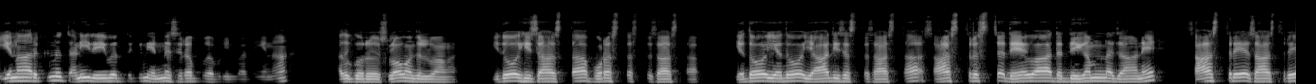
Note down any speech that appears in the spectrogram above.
ஐயனாருக்குன்னு தனி தெய்வத்துக்குன்னு என்ன சிறப்பு அப்படின்னு பார்த்தீங்கன்னா அதுக்கு ஒரு ஸ்லோகம் சொல்லுவாங்க. இதோ ஹி சாஸ்தா புரஸ்தஸ்து சாஸ்தா. எதோ எதோ யாதிசஸ்த சாஸ்தா. சாஸ்திரஸ்ச தேவாததிகம்னு ஜானே. சாஸ்திரே சாஸ்திரே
